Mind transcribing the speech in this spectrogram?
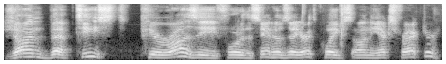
Jean Baptiste Pierazzi for the San Jose Earthquakes on the X-Fractor.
